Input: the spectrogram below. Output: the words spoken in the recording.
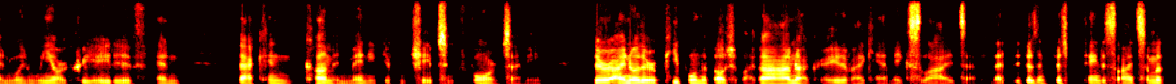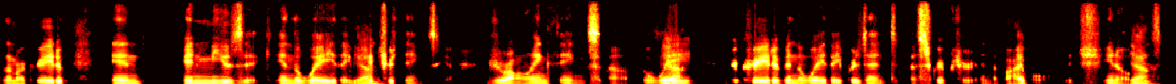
and when we are creative and that can come in many different shapes and forms. I mean, there I know there are people in the fellowship like, ah, I'm not creative. I can't make slides. I mean, that it doesn't just pertain to slides. Some of them are creative in in music, in the way they yeah. picture things, you know, drawing things, uh, the way yeah. they're creative in the way they present a scripture in the Bible, which you know yeah. is,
